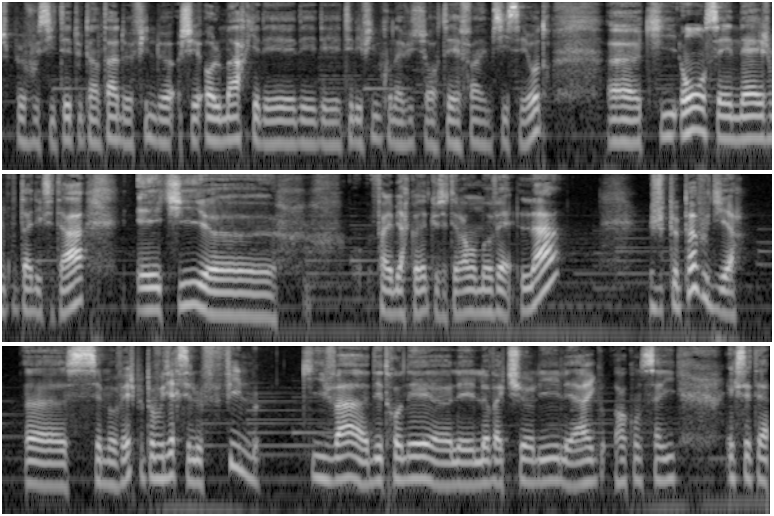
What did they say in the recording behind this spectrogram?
je peux vous citer tout un tas de films de chez Hallmark et des, téléfilms qu'on a vus sur TF1, M6 et autres, euh, qui ont ces neiges, montagnes, etc. Et qui... Euh, fallait bien reconnaître que c'était vraiment mauvais. Là, je peux pas vous dire c'est mauvais, je peux pas vous dire que c'est le film qui va détrôner les Love Actually, les Harry rencontre Sally, etc.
